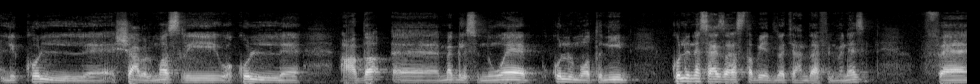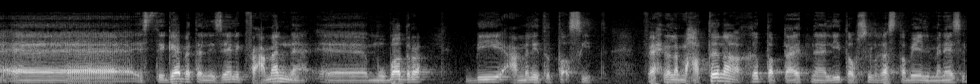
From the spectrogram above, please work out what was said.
لكل الشعب المصري وكل أعضاء آه، مجلس النواب وكل المواطنين. كل الناس عايزة غاز طبيعي دلوقتي عندها في المنازل. فاستجابة لذلك فعملنا آه، مبادرة بعملية التقسيط. فإحنا لما حطينا خطة بتاعتنا لتوصيل غاز طبيعي للمنازل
